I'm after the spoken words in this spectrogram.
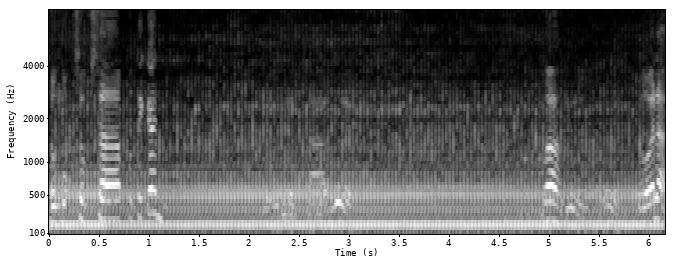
Sumuksok sa putikan. Nagtago eh. Yun. wala.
